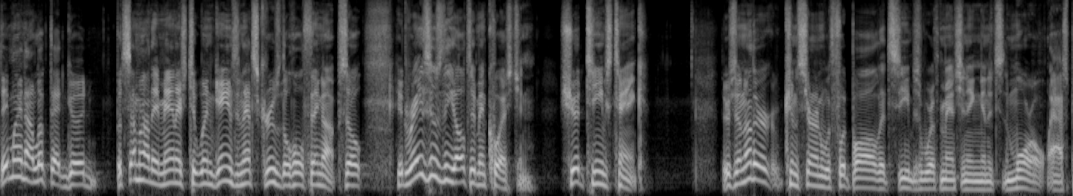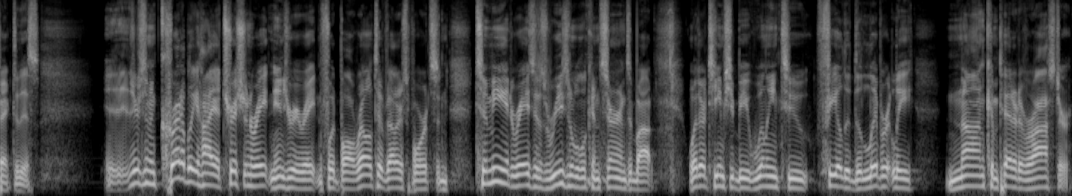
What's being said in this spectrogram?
they might not look that good, but somehow they manage to win games, and that screws the whole thing up. So it raises the ultimate question should teams tank? There's another concern with football that seems worth mentioning, and it's the moral aspect of this. Uh, there's an incredibly high attrition rate and injury rate in football relative to other sports, and to me, it raises reasonable concerns about whether a team should be willing to field a deliberately non competitive roster.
